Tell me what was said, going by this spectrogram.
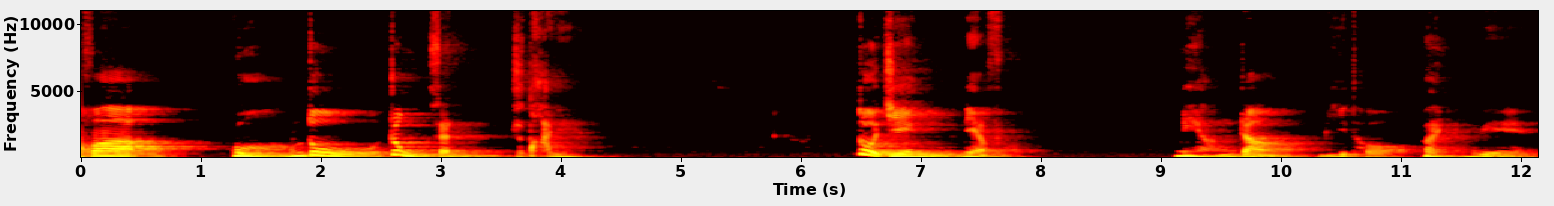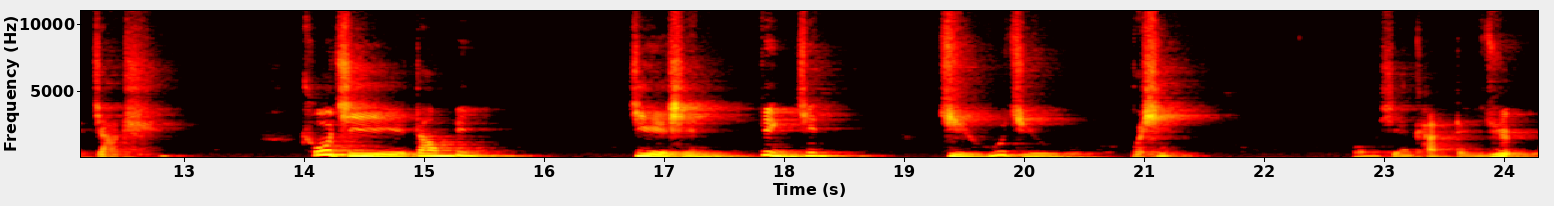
发广度众生之大愿，读经念佛，两仗弥陀本愿加持，出其张臂，戒行并进，久久不息。我们先看这一句。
